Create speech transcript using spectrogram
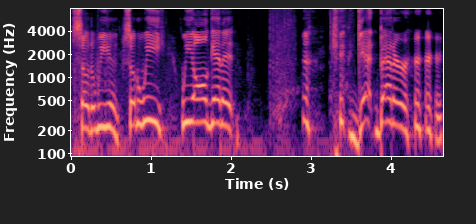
So do we. So do we. We all get it. get better.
